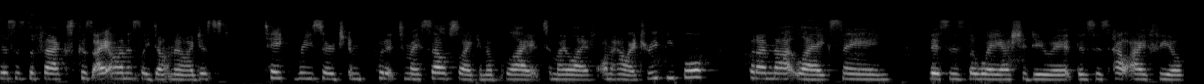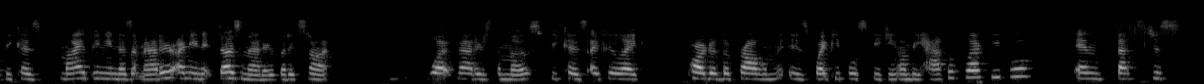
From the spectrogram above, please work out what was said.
this is the facts because I honestly don't know. I just take research and put it to myself so I can apply it to my life on how I treat people. But I'm not like saying this is the way I should do it. This is how I feel because my opinion doesn't matter. I mean, it does matter, but it's not what matters the most because I feel like part of the problem is white people speaking on behalf of black people. And that's just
